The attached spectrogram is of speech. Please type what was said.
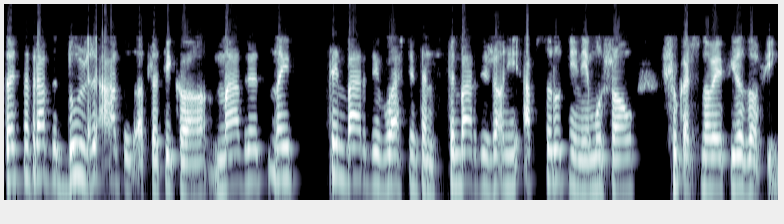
to jest naprawdę duży atut Atletico Madryt, no i tym bardziej właśnie ten, tym bardziej, że oni absolutnie nie muszą szukać nowej filozofii.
